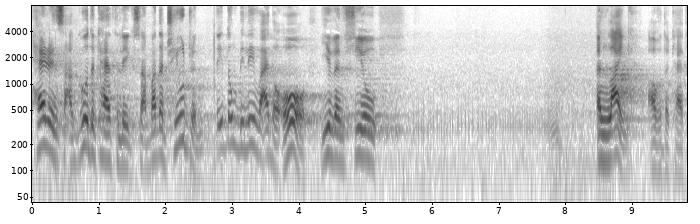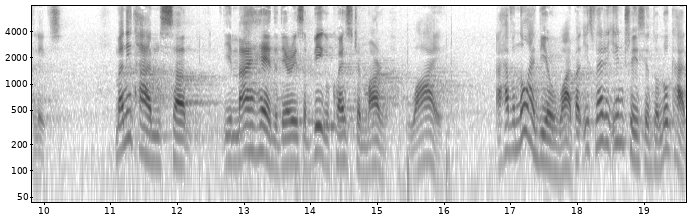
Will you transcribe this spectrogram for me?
Parents are good Catholics, but the children, they don't believe at all, even feel unlike of the Catholics. Many times uh, in my head, there is a big question mark why? I have no idea why, but it's very interesting to look at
